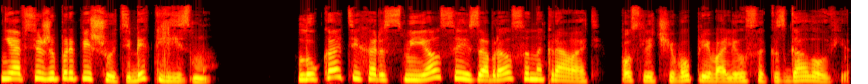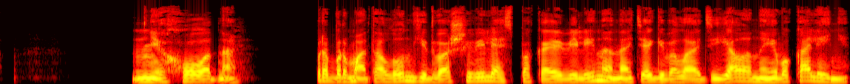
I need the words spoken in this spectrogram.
я все же пропишу тебе клизму». Лука тихо рассмеялся и забрался на кровать, после чего привалился к изголовью. «Мне холодно», — пробормотал он, едва шевелясь, пока Эвелина натягивала одеяло на его колени.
